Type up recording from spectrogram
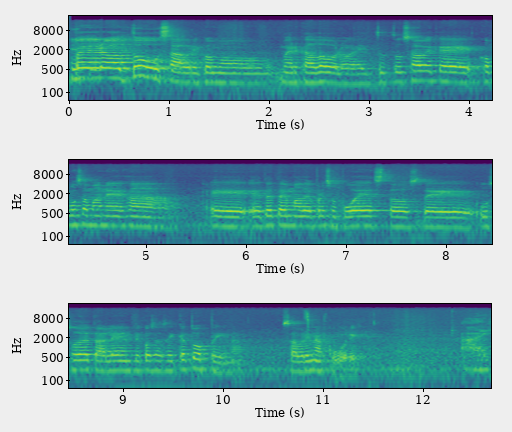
Pero tú, Sabri, como mercadóloga, y tú, tú sabes que cómo se maneja eh, este tema de presupuestos, de uso de talento y cosas así. ¿Qué tú opinas, Sabrina Curi? Ay,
